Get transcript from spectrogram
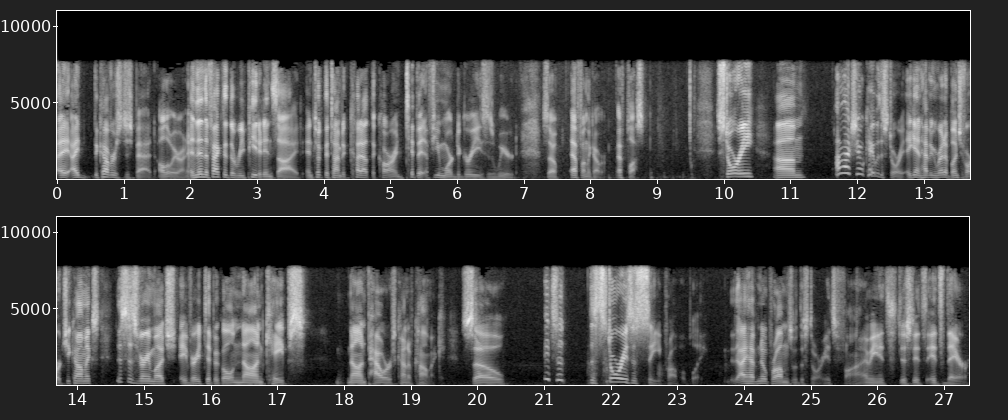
I, I, the cover's just bad all the way around. And then the fact that they're repeated inside and took the time to cut out the car and tip it a few more degrees is weird. So F on the cover, F plus. Story, um, I'm actually okay with the story. Again, having read a bunch of Archie comics, this is very much a very typical non-capes, non-powers kind of comic. So it's a the story is a C probably. I have no problems with the story. It's fine. I mean, it's just it's it's there.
